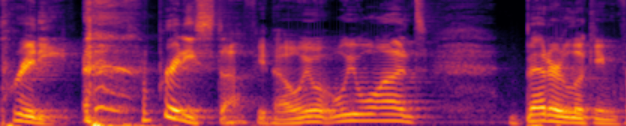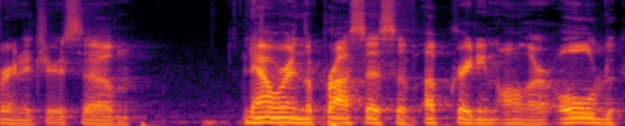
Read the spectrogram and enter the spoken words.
pretty, pretty stuff. You know, we, we want better looking furniture. So now we're in the process of upgrading all our old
